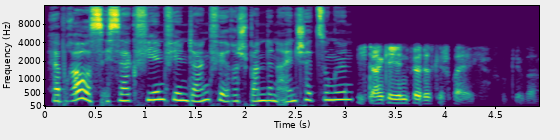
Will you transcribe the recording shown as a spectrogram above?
Herr Braus, ich sage vielen, vielen Dank für Ihre spannenden Einschätzungen. Ich danke Ihnen für das Gespräch, Frau Kleber.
